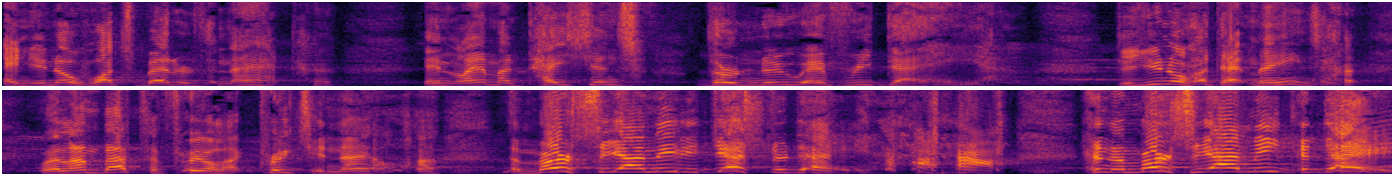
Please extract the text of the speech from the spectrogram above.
And you know what's better than that? In Lamentations, they're new every day. Do you know what that means? Well, I'm about to feel like preaching now. The mercy I needed yesterday, and the mercy I need today.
